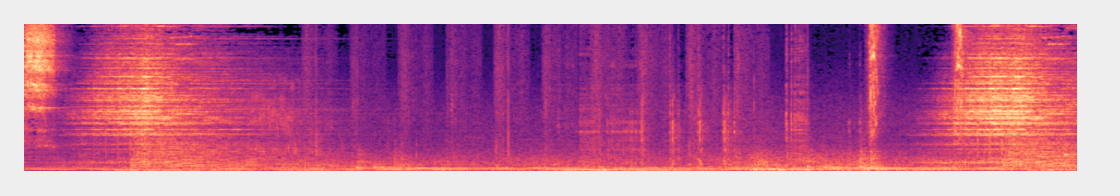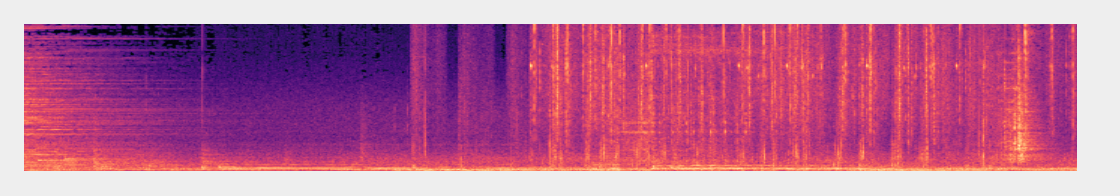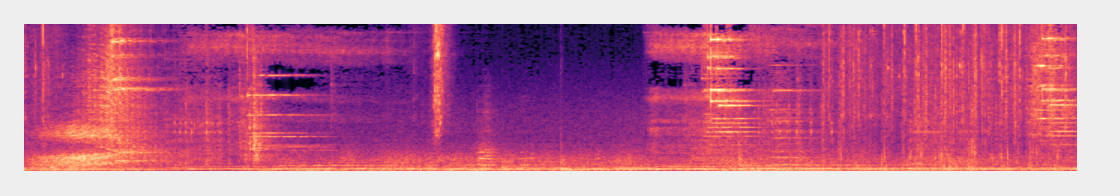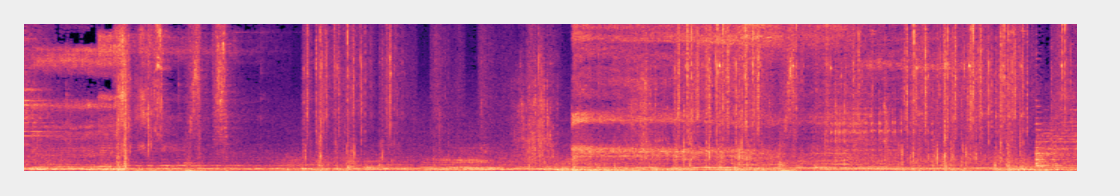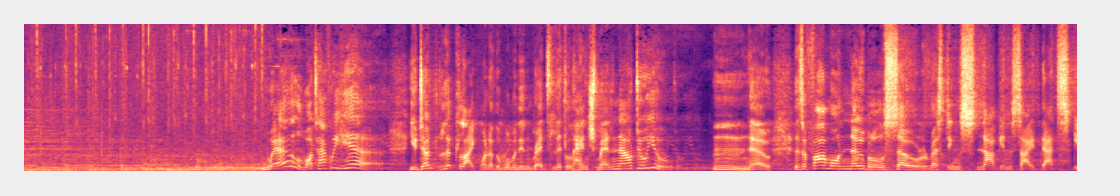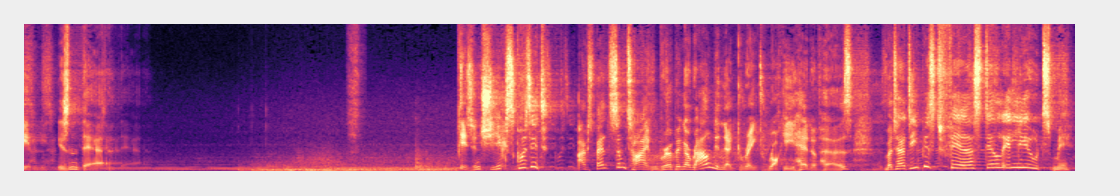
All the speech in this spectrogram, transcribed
What have we here? You don't look like one of the woman in red's little henchmen, now do you? Hmm, no. There's a far more noble soul resting snug inside that skin, isn't there? Isn't she exquisite? I've spent some time groping around in that great rocky head of hers, but her deepest fear still eludes me.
